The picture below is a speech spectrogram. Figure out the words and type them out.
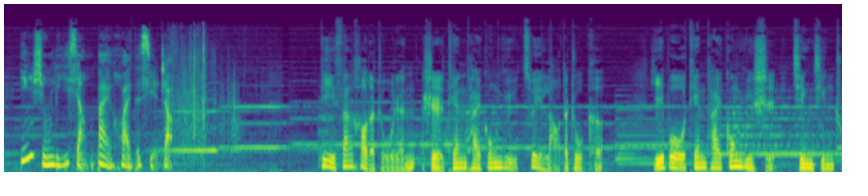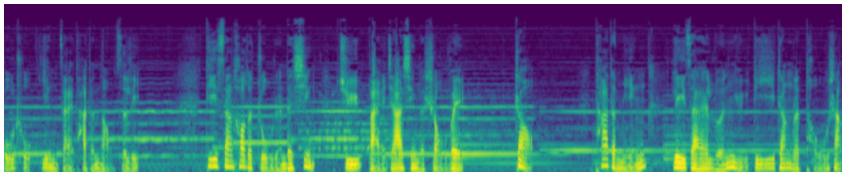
“英雄理想败坏的写照”。第三号的主人是天台公寓最老的住客，一部天台公寓史清清楚楚印在他的脑子里。第三号的主人的姓居百家姓的首位，赵，他的名立在《论语》第一章的头上，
